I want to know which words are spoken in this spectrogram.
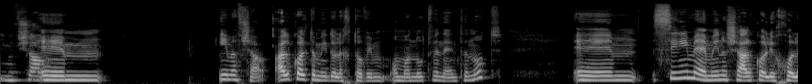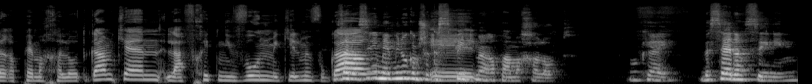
אם אפשר. אמ, אם אפשר. אלכוהול תמיד הולך טוב עם אומנות ונהנתנות. אמ, סינים האמינו שאלכוהול יכול לרפא מחלות גם כן, להפחית ניוון מגיל מבוגר. בסדר, סינים האמינו גם שכספית אה, מרפאה מחלות. אוקיי. בסדר, סינים.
